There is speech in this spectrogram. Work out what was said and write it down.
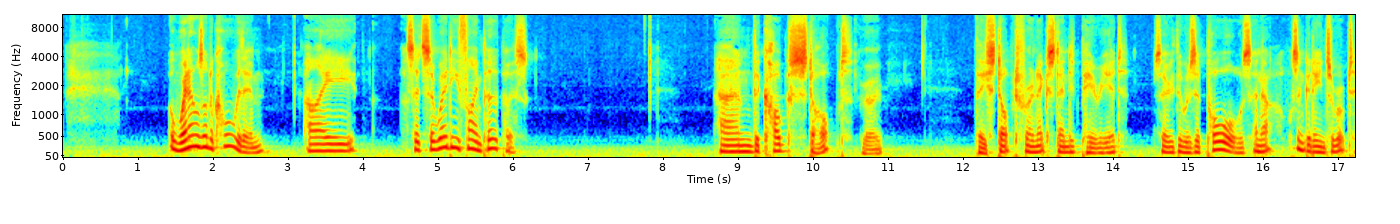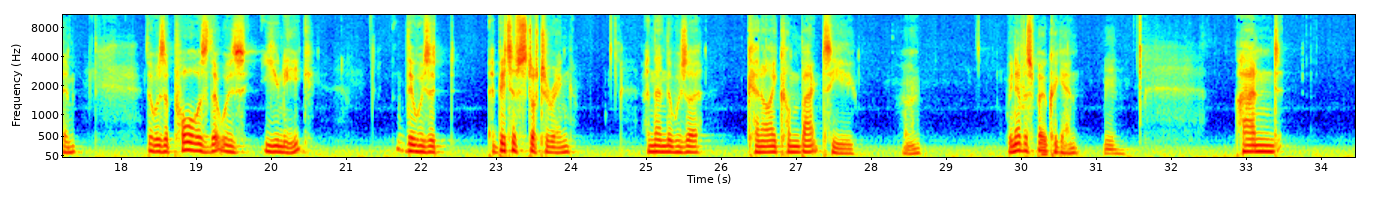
When I was on a call with him, I I said, so where do you find purpose? And the cogs stopped. Right. They stopped for an extended period. So there was a pause, and I wasn't going to interrupt him. There was a pause that was unique there was a, a bit of stuttering, and then there was a, Can I come back to you? Right. We never spoke again. Mm. And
